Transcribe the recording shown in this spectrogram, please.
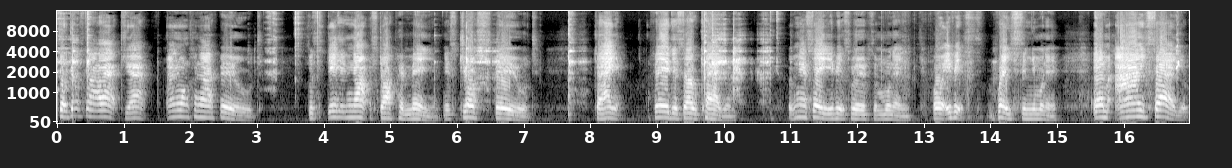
So just direct, yeah. Anyone can have food. Because this is not stopping me. It's just food. Okay? Food is okay. I'm gonna see if it's worth the money. Or if it's wasting your money. Um, I say, um,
